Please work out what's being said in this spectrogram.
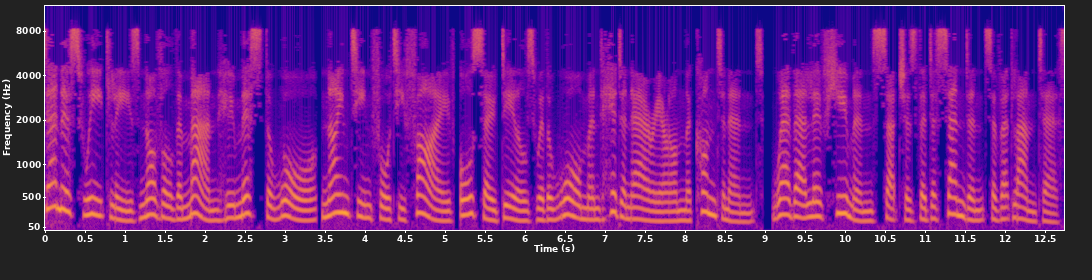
Dennis Wheatley's novel The Man Who Missed the War 1945 also deals with a warm and hidden area on the continent, where there live humans such as the descendants of Atlantis.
